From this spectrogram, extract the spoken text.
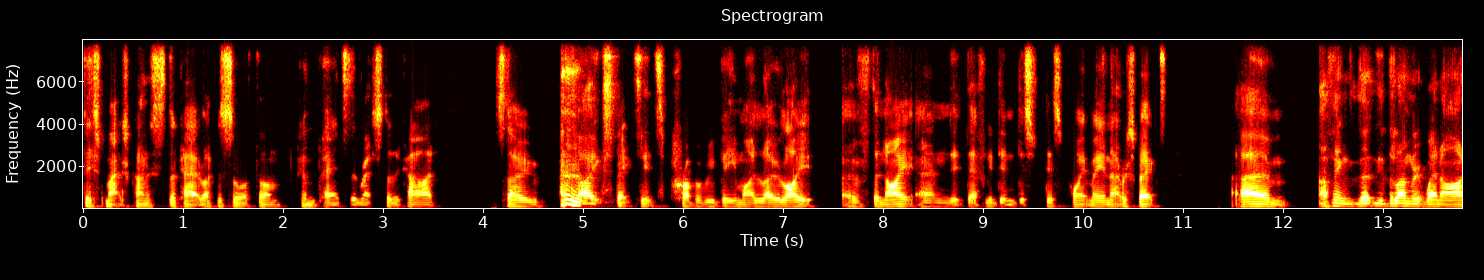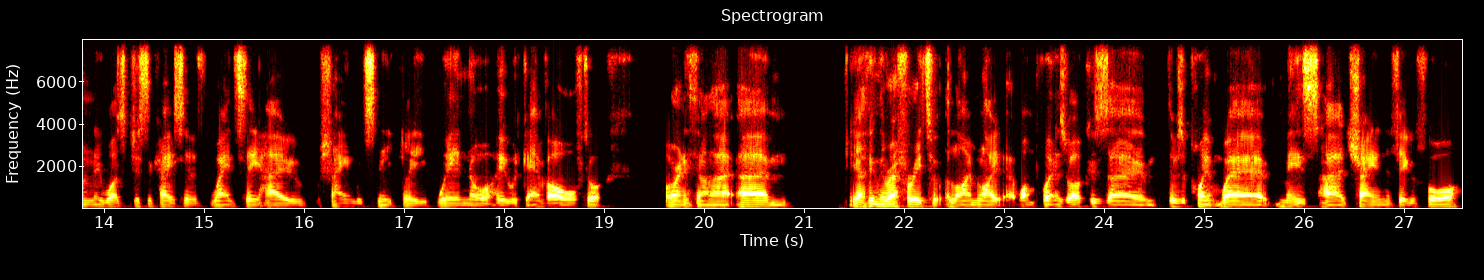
this match kind of stuck out like a sore thumb compared to the rest of the card. So I expect it to probably be my low light of the night, and it definitely didn't dis- disappoint me in that respect. Um, I think that the longer it went on, it was just a case of waiting to see how Shane would sneakily win or who would get involved or or anything like that. Um, yeah, I think the referee took the limelight at one point as well because um, there was a point where Miz had Shane in the figure four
